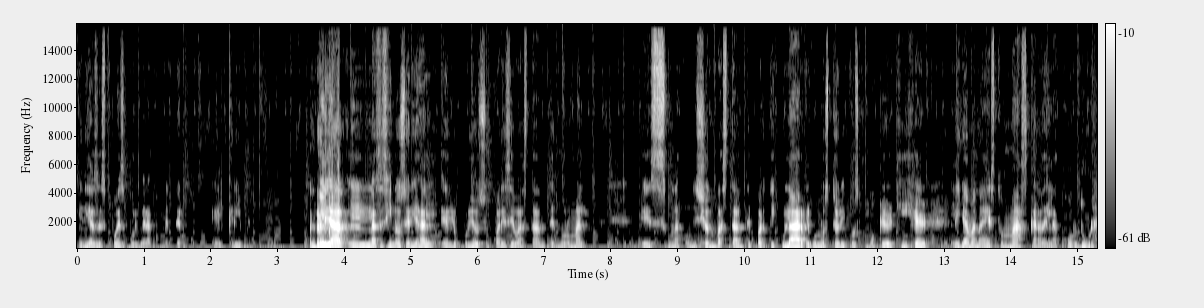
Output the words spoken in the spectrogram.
y días después volver a cometer el crimen. En realidad, el asesino serial, es lo curioso, parece bastante normal. Es una condición bastante particular. Algunos teóricos como Kirk y Hare le llaman a esto máscara de la cordura,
